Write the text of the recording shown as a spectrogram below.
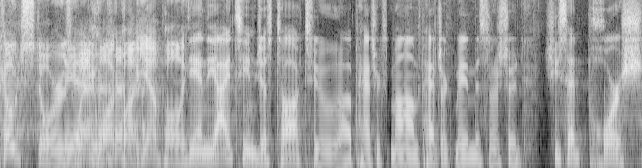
coach stores. What you walk by? Yeah, Paulie. Dan, the I team just talked to uh, Patrick's mom. Patrick may have misunderstood. She said Porsche,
